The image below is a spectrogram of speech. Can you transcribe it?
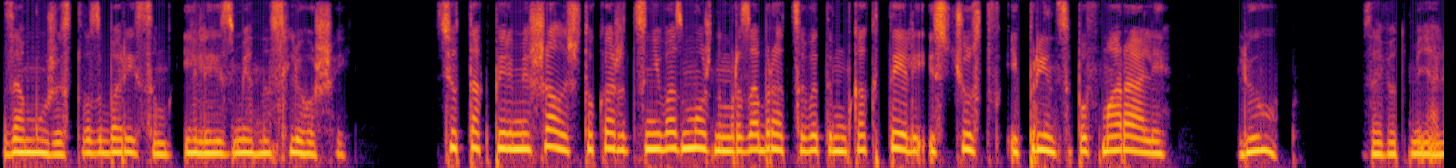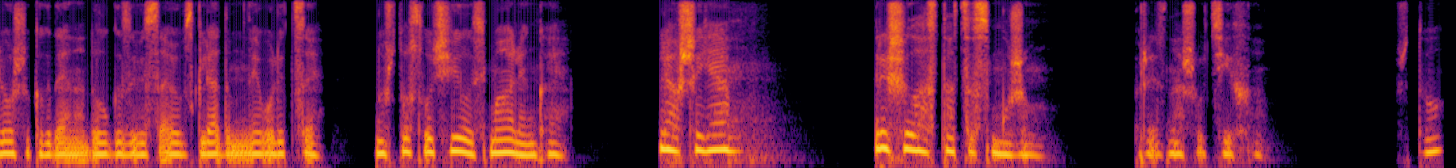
Замужество с Борисом или измена с Лешей. Все так перемешалось, что кажется невозможным разобраться в этом коктейле из чувств и принципов морали. «Люб», — зовет меня Леша, когда я надолго зависаю взглядом на его лице. «Ну что случилось, маленькая?» «Леша, я решила остаться с мужем». Произношу тихо. «Что?»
